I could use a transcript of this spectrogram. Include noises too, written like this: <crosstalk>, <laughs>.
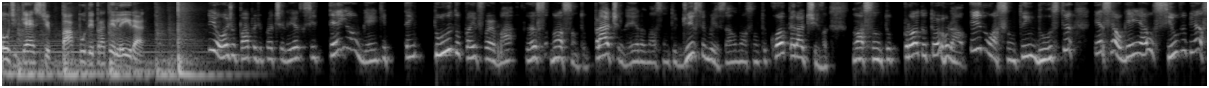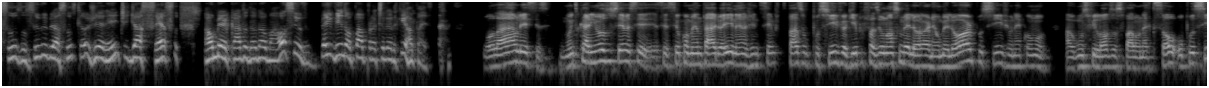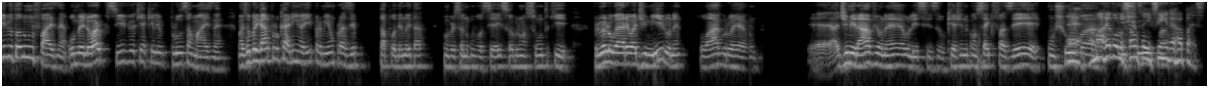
Podcast Papo de Prateleira. E hoje o Papo de Prateleira, se tem alguém que tem tudo para informar no assunto prateleira, no assunto distribuição, no assunto cooperativa, no assunto produtor rural e no assunto indústria. Esse alguém é o Silvio Biassus, o Silvio Biassus, que é o gerente de acesso ao mercado da Dalmar. Ô Silvio, bem-vindo ao Papo Prateleira aqui, rapaz. Olá, Ulisses. Muito carinhoso seu esse, esse seu comentário aí, né? A gente sempre faz o possível aqui para fazer o nosso melhor, né? O melhor possível, né? Como alguns filósofos falam, né, que só o possível todo mundo faz, né? O melhor possível é que é aquele plus a mais, né? Mas obrigado pelo carinho aí, para mim é um prazer estar tá podendo estar tá conversando com você aí sobre um assunto que, em primeiro lugar, eu admiro, né? O agro é, é admirável, né, Ulisses? O que a gente consegue fazer com chuva. É uma revolução sem fim, né, rapaz?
